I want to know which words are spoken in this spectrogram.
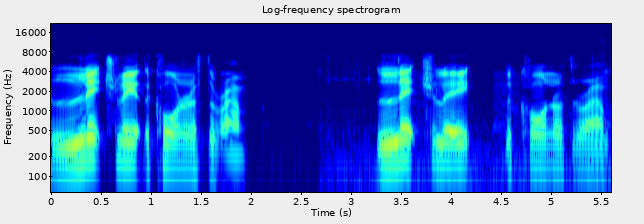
Literally at the corner of the ramp. Literally the corner of the ramp.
